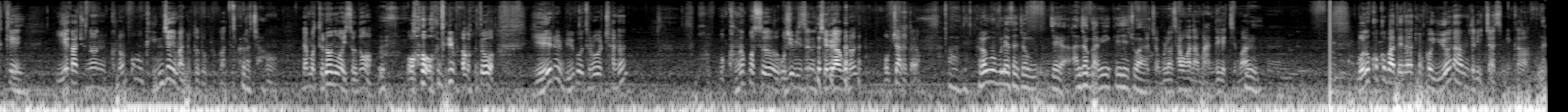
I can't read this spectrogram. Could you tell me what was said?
특히 음. 얘가 주는 그런 부분 굉장히 만족도 높을 것 같아요. 그렇죠. 어, 그냥 뭐 들어 누워 있어도 어, 어딜 박아도 얘를 밀고 들어올 차는 뭐 관광버스 50인승 제외하고는 없지 않을까요? 아, 네. 그런 부분에서는 좀 이제 안정감이 굉장히 좋아요. 그렇죠. 물론 사고가 나면 안 되겠지만 음. 음. 모노코크 바디는 좀그 유연함들이 있지 않습니까? 네.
